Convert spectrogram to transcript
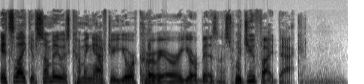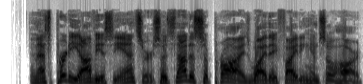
It's like if somebody was coming after your career or your business, would you fight back? And that's pretty obvious the answer. So it's not a surprise why they're fighting him so hard.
